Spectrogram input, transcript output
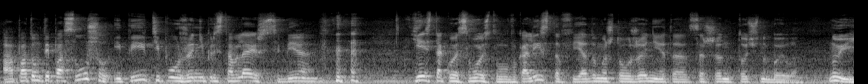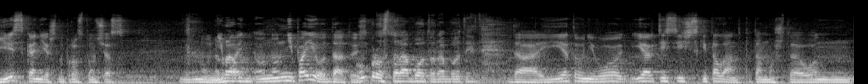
А потом ты послушал, и ты типа уже не представляешь себе. Есть такое свойство у вокалистов, я думаю, что у Жени это совершенно точно было. Ну и есть, конечно, просто он сейчас ну, не Раб- по- он, он не поет, да, то есть Он просто работу работает. да, и это у него и артистический талант, потому что он,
